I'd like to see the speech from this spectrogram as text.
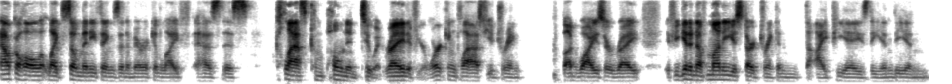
alcohol, like so many things in American life, has this class component to it, right? If you're working class, you drink Budweiser, right? If you get enough money, you start drinking the IPAs, the Indian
